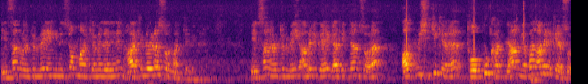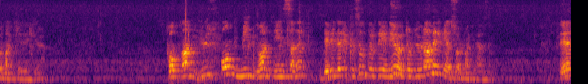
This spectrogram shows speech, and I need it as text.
İnsan öldürmeyi Engizisyon mahkemelerinin hakimlerine sormak gerekir. İnsan öldürmeyi Amerika'ya geldikten sonra 62 kere toplu katliam yapan Amerika'ya sormak gerekiyor. Toplam 110 milyon insanı derileri kızıldır diye niye öldürdüğünü Amerika'ya sormak lazım. Eğer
